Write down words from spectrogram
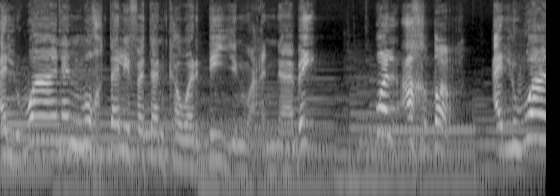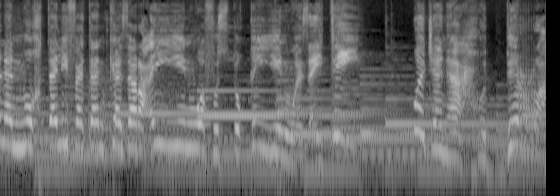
ألوانا مختلفة كوردي وعنابي والأخضر ألوانا مختلفة كزرعي وفستقي وزيتي وجناح الدرة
